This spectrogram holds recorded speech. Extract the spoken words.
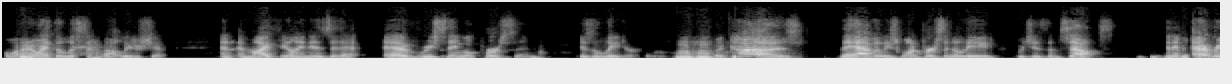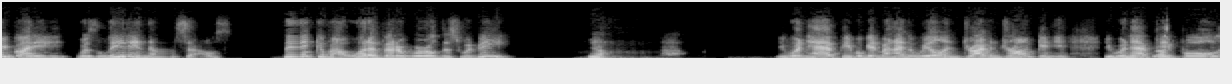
Why do i have to listen about leadership? And, and my feeling is that every single person is a leader mm-hmm. because they have at least one person to lead, which is themselves. And if everybody was leading themselves, think about what a better world this would be. Yeah. You wouldn't have people getting behind the wheel and driving drunk, and you you wouldn't have people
